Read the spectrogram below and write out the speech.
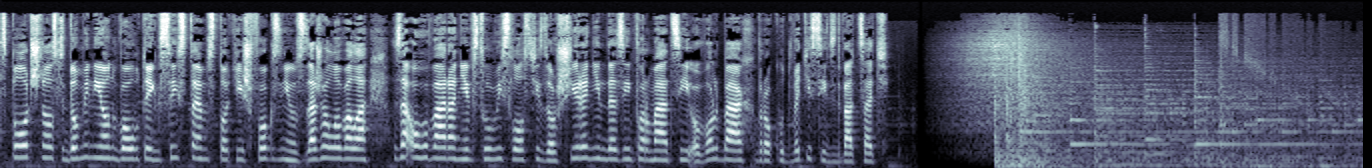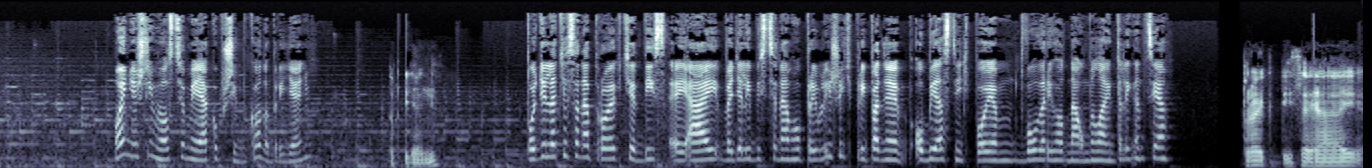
Spoločnosť Dominion Voting Systems totiž Fox News zažalovala za ohováranie v súvislosti so šírením dezinformácií o voľbách v roku 2020. Mojím dnešným hostom je Jakub Šimko. Dobrý deň. Dobrý deň. Podielate sa na projekte This AI, vedeli by ste nám ho priblížiť, prípadne objasniť pojem dôveryhodná umelá inteligencia? Projekt AI,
